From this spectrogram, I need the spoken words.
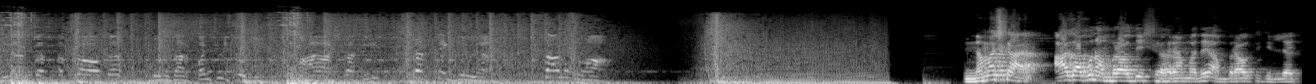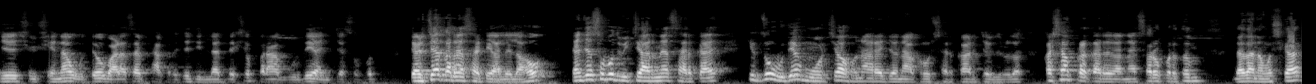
दिनांक अकरा ऑगस्ट दोन हजार पंचवीस रोजी महाराष्ट्रातील प्रत्येक जिल्ह्यात चालू व्हा. नमस्कार. आज आपण अमरावती शहरामध्ये अमरावती जिल्ह्याचे शिवसेना उद्धव बाळासाहेब ठाकरेचे जिल्हाध्यक्ष पराग गुर्दे यांच्यासोबत चर्चा करण्यासाठी आलेलो आहोत. त्यांच्यासोबत विचारण्यासारखं आहे की जो उद्या मोर्चा होणार आहे जन आक्रोश सरकारच्या विरोधात कशा प्रकारे राहणार सर्वप्रथम दादा नमस्कार.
